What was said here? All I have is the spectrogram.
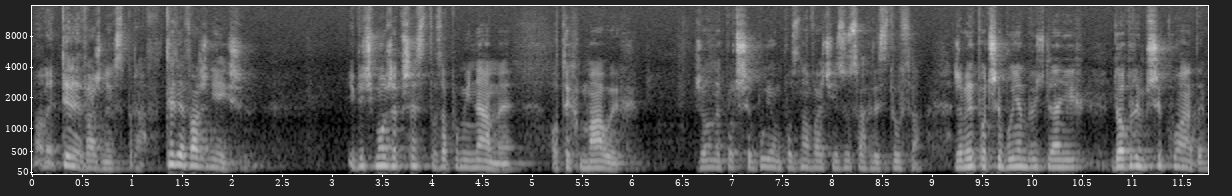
mamy tyle ważnych spraw, tyle ważniejszych. I być może przez to zapominamy o tych małych, że one potrzebują poznawać Jezusa Chrystusa, że my potrzebujemy być dla nich dobrym przykładem.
